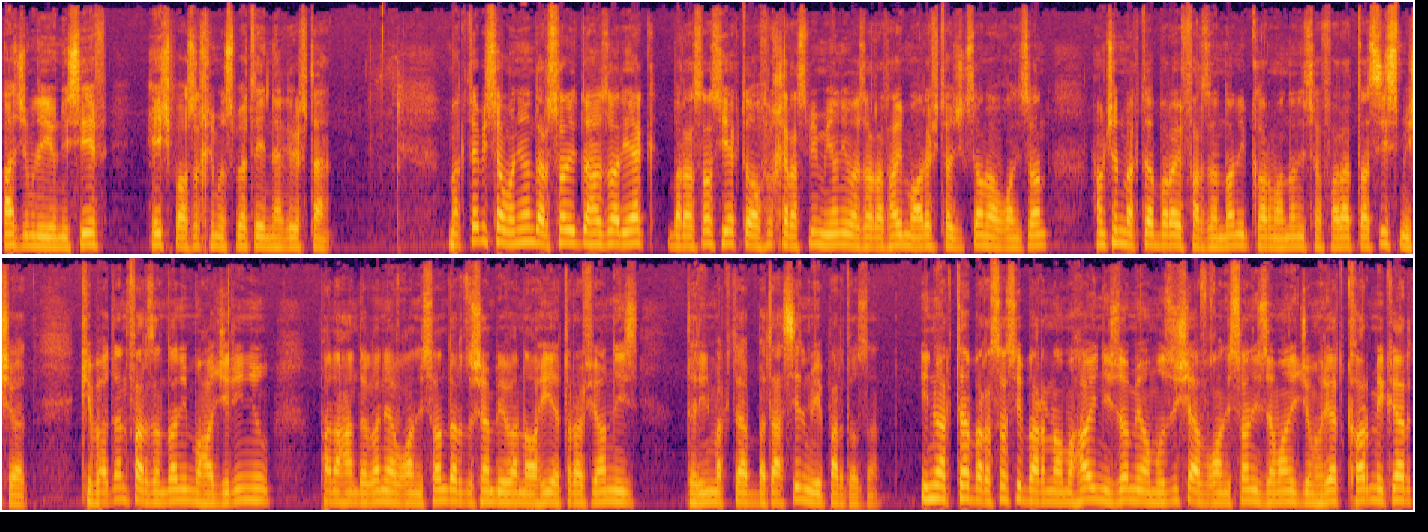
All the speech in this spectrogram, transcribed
از جمله یونیسف هیچ پاسخی مثبت نگرفتند. مکتب سامانیان در سال 2001 بر اساس یک توافق رسمی میان وزارت های معارف تاجیکستان و افغانستان همچون مکتب برای فرزندان کارمندان سفارت تاسیس می شود که بعدا فرزندان مهاجرین و پناهندگان افغانستان در دوشنبه و ناحیه اطرافیان نیز در این مکتب به تحصیل می پردازند این مکتب بر اساس برنامه های نظام آموزش افغانستان زمان جمهوریت کار می‌کرد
